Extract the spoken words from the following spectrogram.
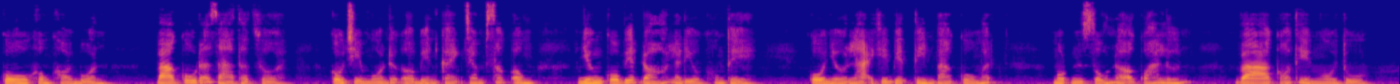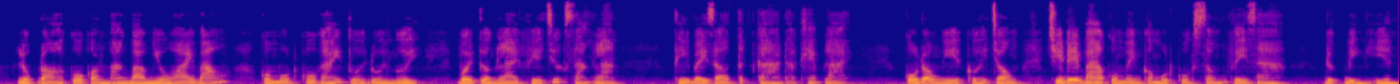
Cô không khỏi buồn. Ba cô đã già thật rồi. Cô chỉ muốn được ở bên cạnh chăm sóc ông, nhưng cô biết đó là điều không thể. Cô nhớ lại khi biết tin ba cô mất, một số nợ quá lớn và có thể ngồi tù. Lúc đó cô còn mang bao nhiêu hoài bão của một cô gái tuổi đôi mươi với tương lai phía trước sáng lạn. Thì bây giờ tất cả đã khép lại. Cô đồng ý cưới chồng chỉ để ba của mình có một cuộc sống về già, được bình yên.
